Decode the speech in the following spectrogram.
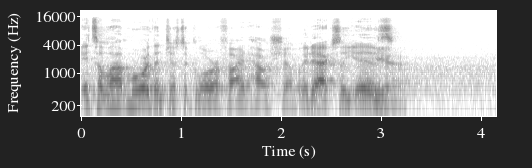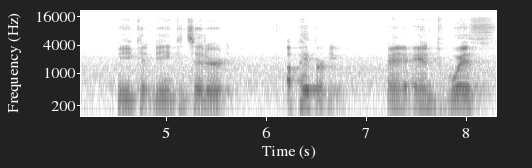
it's a lot more than just a glorified house show. It actually is yeah, be, being considered a pay per view. and and with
